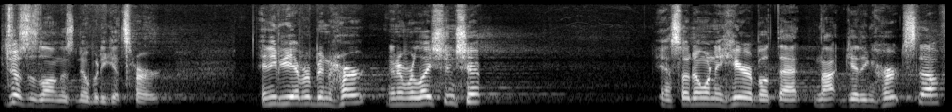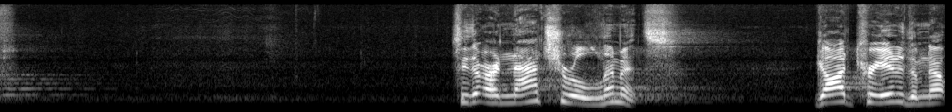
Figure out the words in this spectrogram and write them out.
just as long as nobody gets hurt. Any of you ever been hurt in a relationship? Yeah, so I don't want to hear about that not getting hurt stuff. See, there are natural limits. God created them. Now,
